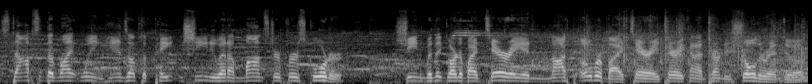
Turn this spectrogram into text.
stops at the right wing, hands off to Peyton Sheen, who had a monster first quarter. Sheen with it, guarded by Terry and knocked over by Terry. Terry kind of turned his shoulder into him.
